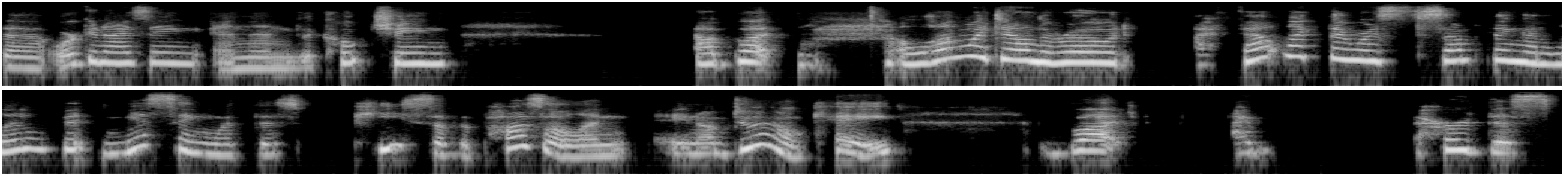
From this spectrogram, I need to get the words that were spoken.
the organizing and then the coaching. Uh, but a long way down the road, I felt like there was something a little bit missing with this piece of the puzzle. And, you know, I'm doing okay. But I heard this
